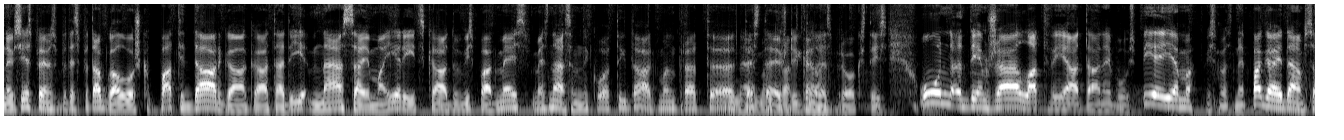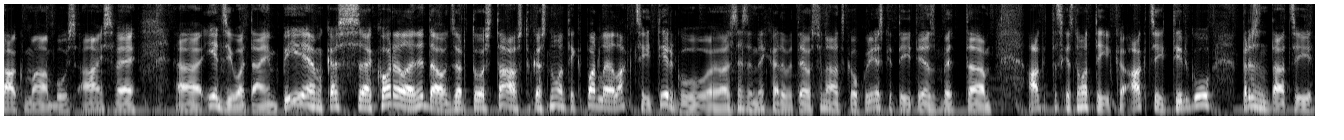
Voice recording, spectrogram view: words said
nevis iespējams, bet es pat apgalvošu, ka pati dārgākā tāda nēsājamā ierīce, kādu vispār mēs, mēs neesam neko tik dārgu, manuprāt, ne, testējuši. Manuprāt, Kādreiz brokastīs. Un, diemžēl, Latvijā tā nebūs pieejama. Vismaz ne pagaidām. Sākumā būs ASV uh, iedzīvotājiem pieejama, kas korelē nedaudz ar to stāstu, kas notika paralēli akciju tirgu. Es nezinu, kāda tev sanāca kaut kur ieskatīties, bet uh, tas, kas notika akciju tirgu, prezentācija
